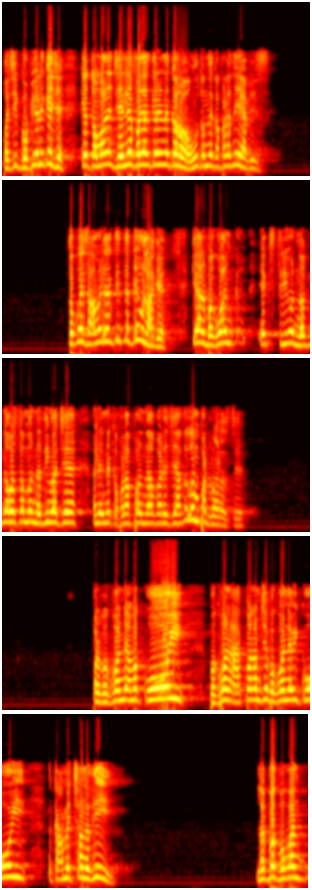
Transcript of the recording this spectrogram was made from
પછી ગોપીઓને કહે છે કે તમારે જેને ફરિયાદ કરીને કરો, હું તમને કપડાં નહીં આપીશ. તો કોઈ સામાન્ય વ્યક્તિ કેવું લાગે કે યાર ભગવાન એક સ્ત્રીઓ નગ્ન અવસ્થામાં નદીમાં છે અને એને કપડાં પણ ના પાડે છે? આ તો લંપટ માણસ છે. પણ ભગવાનને આમાં કોઈ, ભગવાન આત્મારામ છે, ભગવાનને આવી કોઈ કામેચ્છા નથી. લગભગ ભગવાન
